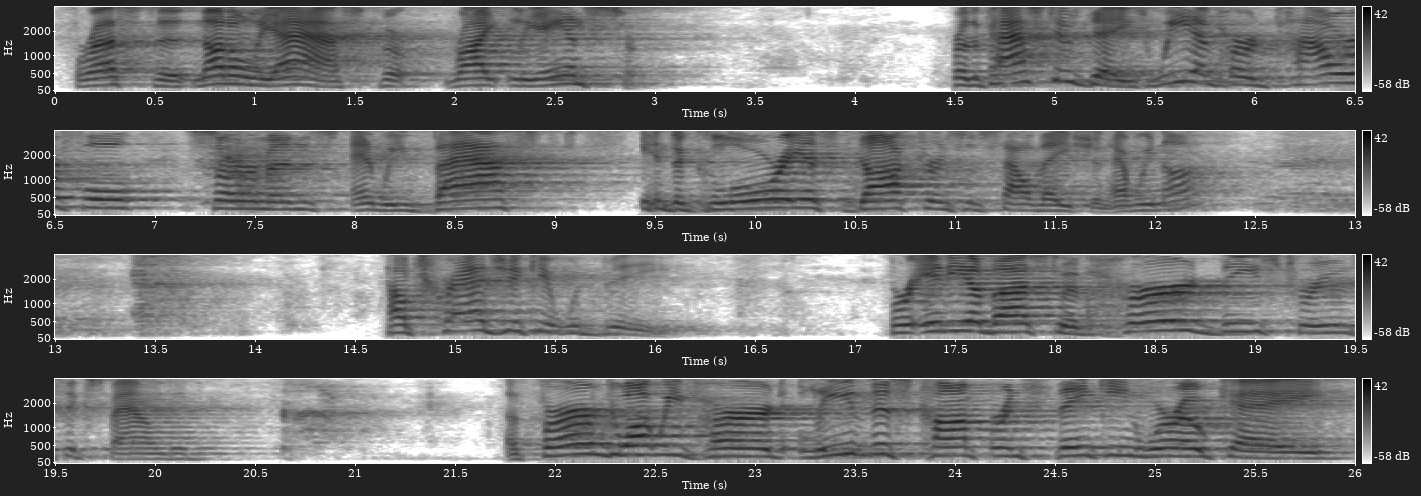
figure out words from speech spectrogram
for us to not only ask, but rightly answer? For the past two days, we have heard powerful sermons and we basked in the glorious doctrines of salvation, have we not? How tragic it would be for any of us to have heard these truths expounded, affirmed what we've heard, leave this conference thinking we're okay,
